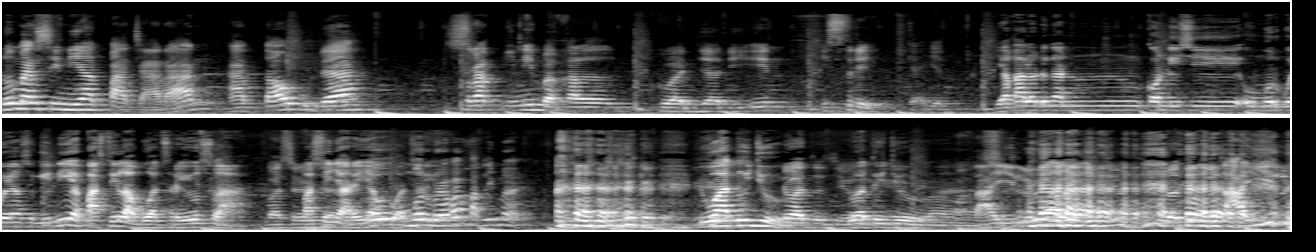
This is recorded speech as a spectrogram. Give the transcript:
Lu masih niat pacaran atau udah serak ini bakal gua jadiin istri kayak gitu. ya kalau dengan kondisi umur gue yang segini ya pastilah buat serius lah Buat serius pasti ya. nyari ya buat umur serius. berapa? 45 ya? dua tujuh 27. dua tujuh Tai lu. 27 tai lu.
